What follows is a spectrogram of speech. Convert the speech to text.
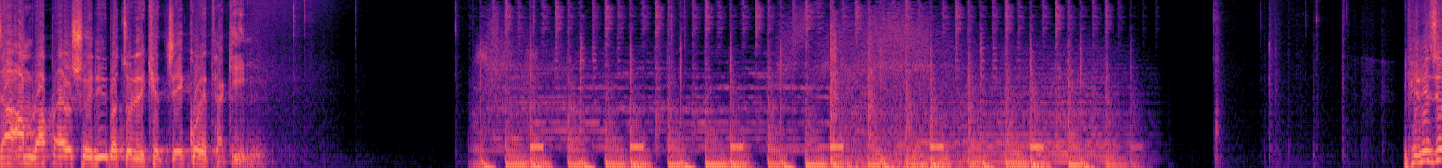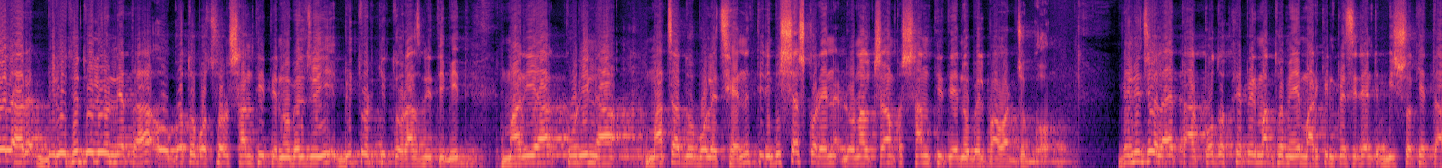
যা আমরা প্রায়শই নির্বাচনের ক্ষেত্রে করে থাকি। ভেনেজুয়েলার বিরোধী দলীয় নেতা ও গত বছর শান্তিতে নোবেলজয়ী বিতর্কিত রাজনীতিবিদ মারিয়া করিনা মাচাদো বলেছেন, তিনি বিশ্বাস করেন ডোনাল্ড ট্রাম্প শান্তিতে নোবেল পাওয়ার যোগ্য। ভেনেজুয়েলায় তার পদক্ষেপের মাধ্যমে মার্কিন প্রেসিডেন্ট বিশ্বকে তা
